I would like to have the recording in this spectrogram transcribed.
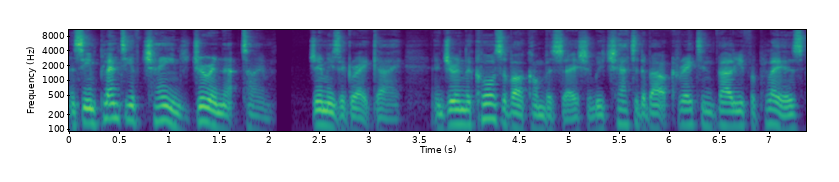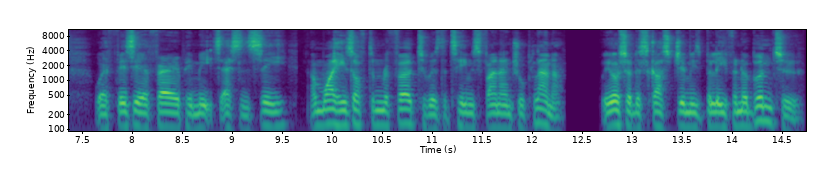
and seen plenty of change during that time. Jimmy's a great guy, and during the course of our conversation, we chatted about creating value for players where physiotherapy meets S&C and why he's often referred to as the team's financial planner. We also discussed Jimmy's belief in Ubuntu.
